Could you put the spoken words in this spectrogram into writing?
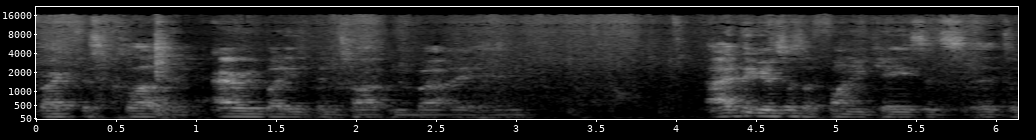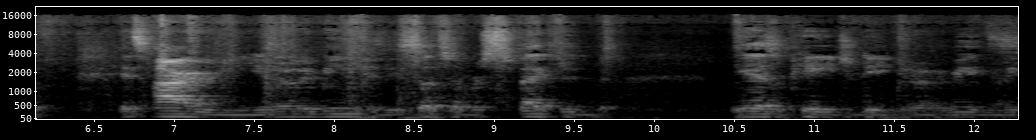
Breakfast Club, and everybody's been talking about it. And I think it's just a funny case. It's it's a, it's irony, you know what I mean? Because he's such a respected. He has a PhD, you know what I mean? Like,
